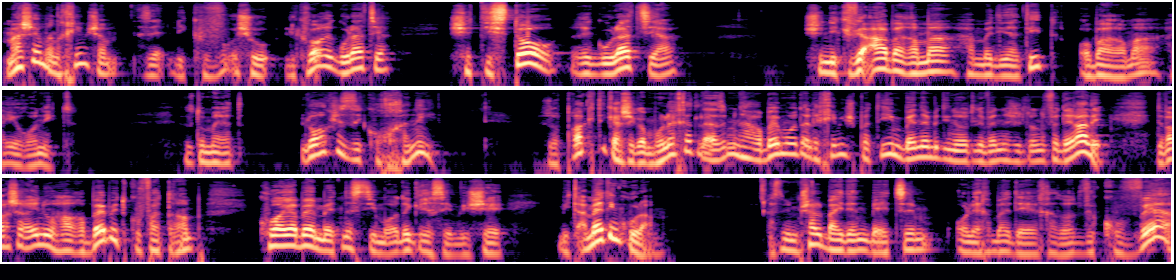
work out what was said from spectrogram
מה שהם מנחים שם זה לקבוע, שהוא, לקבוע רגולציה שתסתור רגולציה שנקבעה ברמה המדינתית או ברמה העירונית. זאת אומרת, לא רק שזה כוחני, זו פרקטיקה שגם הולכת להזמין הרבה מאוד הליכים משפטיים בין המדינות לבין השלטון הפדרלי. דבר שראינו הרבה בתקופת טראמפ, כי הוא היה באמת נשיא מאוד אגרסיבי שמתעמת עם כולם. אז ממשל ביידן בעצם הולך בדרך הזאת וקובע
